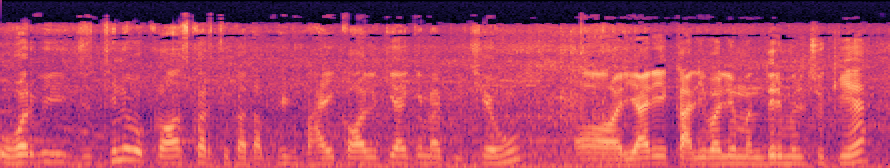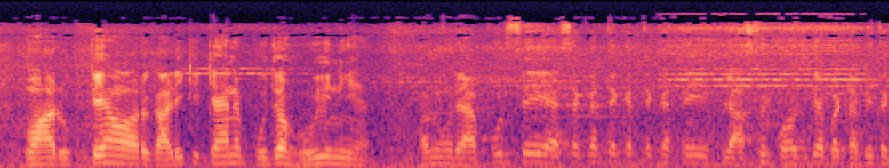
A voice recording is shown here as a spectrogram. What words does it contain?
ओवर ब्रिज जो थी ना वो क्रॉस कर चुका था। फिर भाई कॉल किया कि मैं पीछे हूँ और यार ये काली वाली मंदिर मिल चुकी है, वहाँ रुकते हैं और गाड़ी की क्या है ना, पूजा हुई नहीं है। हम लोग रायपुर से ऐसा करते करते करते बिलासपुर पहुँच गया बट अभी तक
